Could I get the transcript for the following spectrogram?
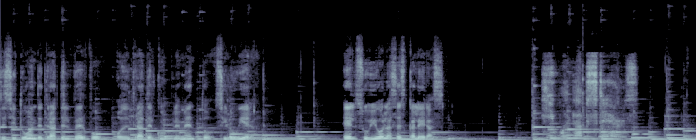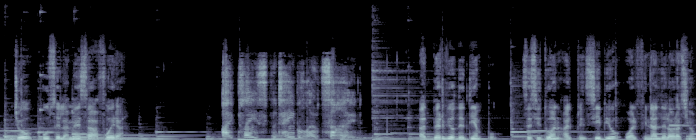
se sitúan detrás del verbo o detrás del complemento si lo hubiera. Él subió las escaleras. He went upstairs. Yo puse la mesa afuera. I placed the table outside. Adverbios de tiempo se sitúan al principio o al final de la oración.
